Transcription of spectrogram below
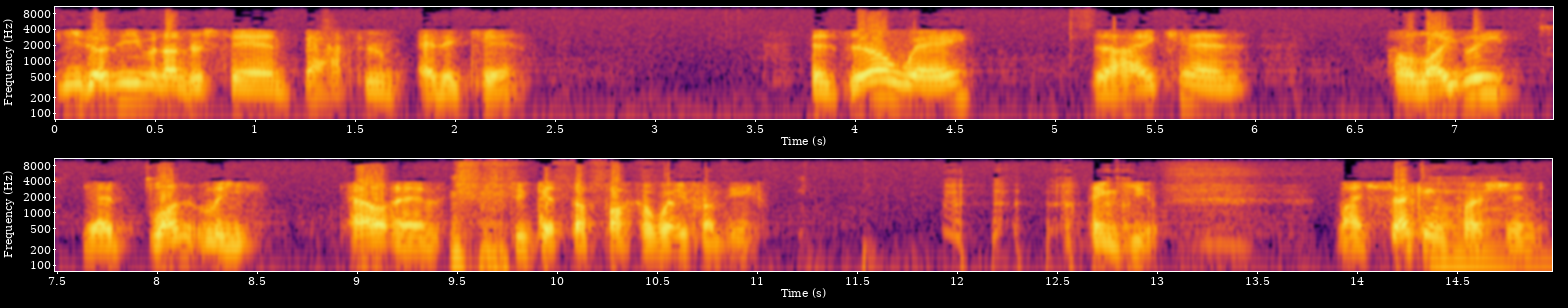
He doesn't even understand bathroom etiquette. Is there a way that I can politely yet bluntly tell him to get the fuck away from me? Thank you. My second oh. question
